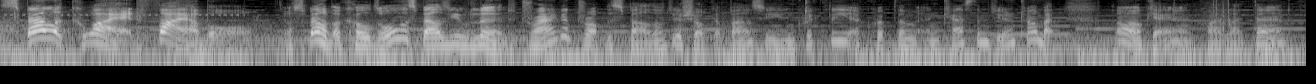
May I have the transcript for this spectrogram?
Spell acquired. Fireball. Your spellbook holds all the spells you've learned. Drag and drop the spells onto your shortcut bar so you can quickly equip them and cast them during combat. Oh, okay, I quite like that.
